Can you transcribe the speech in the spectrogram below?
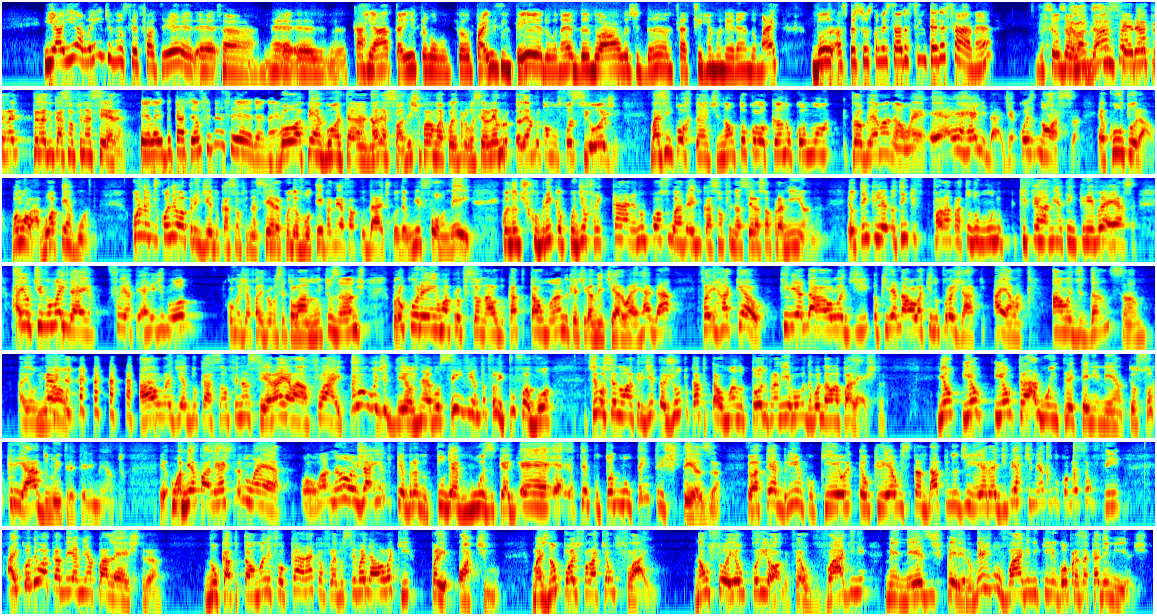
E aí, além de você fazer essa né, é, carreata aí pelo, pelo país inteiro, né, dando aulas de dança, se remunerando mais, as pessoas começaram a se interessar, né? Os seus pela amigos dança ou pela, pela educação financeira? Pela educação financeira, né? Boa pergunta, Ana. Olha só, deixa eu falar uma coisa para você. Eu lembro, eu lembro como fosse hoje. Mas importante, não estou colocando como problema, não. É, é, é a realidade, é coisa nossa, é cultural. Vamos lá, boa pergunta. Quando eu, quando eu aprendi educação financeira, quando eu voltei para minha faculdade, quando eu me formei, quando eu descobri que eu podia, eu falei, cara, eu não posso guardar a educação financeira só para mim, Ana. Eu tenho que, eu tenho que falar para todo mundo que ferramenta incrível é essa. Aí eu tive uma ideia. Fui até a Rede Globo, como eu já falei para você, estou lá há muitos anos. Procurei uma profissional do capital humano, que antigamente era o RH. Falei, Raquel, queria dar aula de. Eu queria dar aula aqui no Projac. Aí ela, aula de dança. Aí eu, não. aula de educação financeira. Aí ela, Fly, pelo amor de Deus, né? Você inventou. Eu falei, por favor, se você não acredita, junto o capital humano todo para mim, eu vou, eu vou, dar uma palestra. E eu, e, eu, e eu trago o entretenimento. Eu sou criado no entretenimento. Eu, a minha palestra não é. Oh, não, eu já entro quebrando tudo, é música, é, é, é o tempo todo, não tem tristeza. Eu até brinco que eu, eu criei o stand-up do dinheiro, é divertimento do começo ao fim. Aí quando eu acabei a minha palestra no Capital Humano, ele falou: Caraca, Fly, você vai dar aula aqui. Falei, ótimo. Mas não pode falar que é o Fly. não sou eu o coreógrafo, é o Wagner Menezes Pereira, o mesmo Wagner que ligou para as academias.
